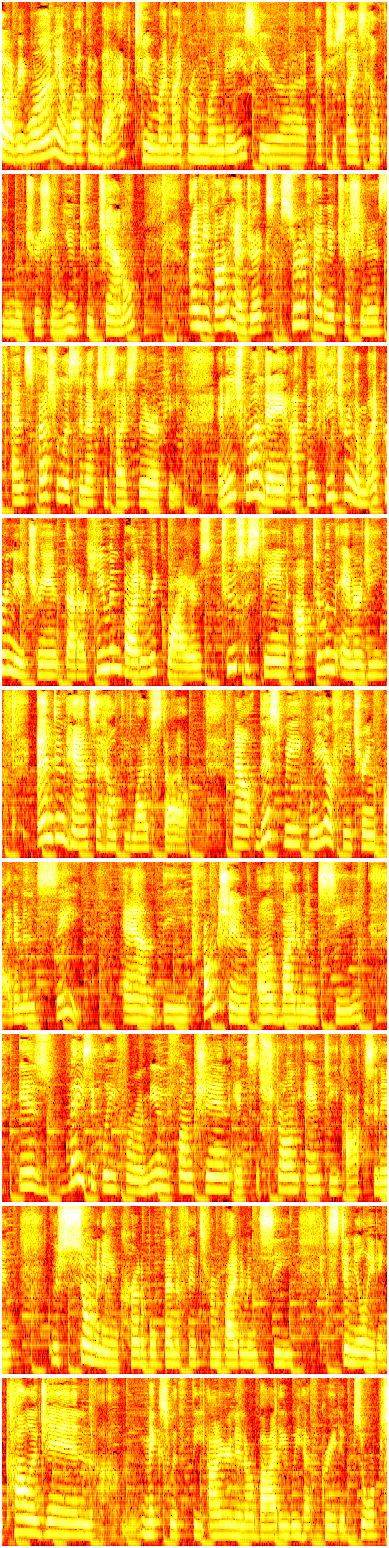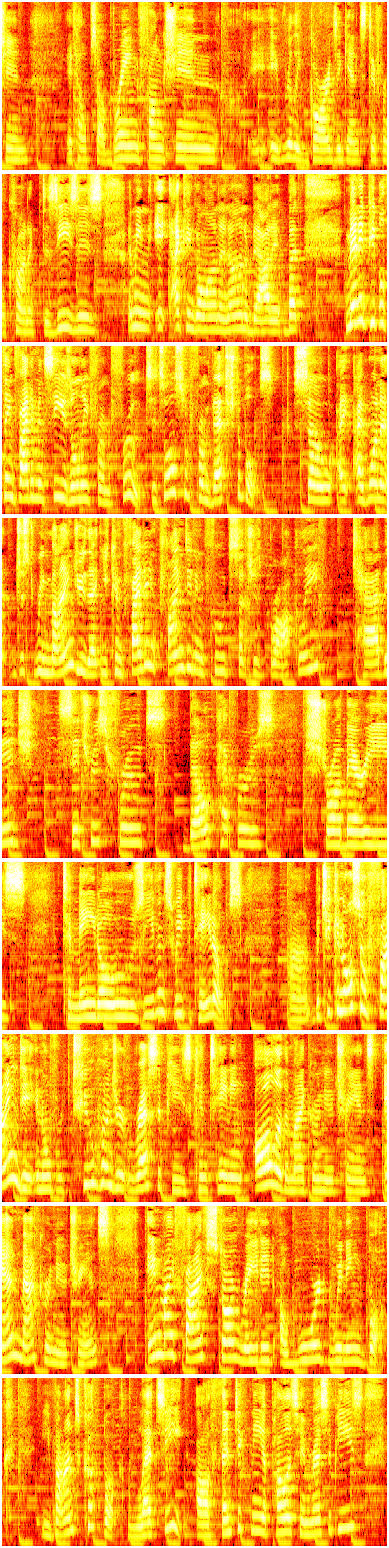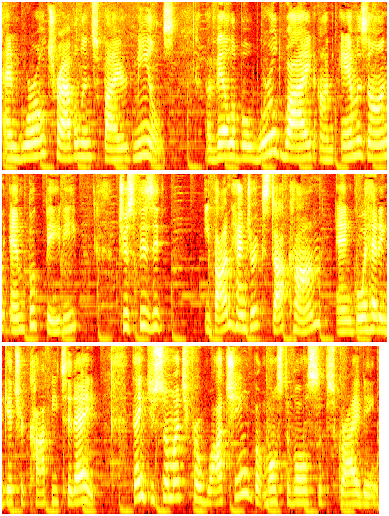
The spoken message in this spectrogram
Hello, everyone, and welcome back to my Micro Mondays here at Exercise Healthy Nutrition YouTube channel. I'm Yvonne Hendricks, certified nutritionist and specialist in exercise therapy. And each Monday, I've been featuring a micronutrient that our human body requires to sustain optimum energy and enhance a healthy lifestyle. Now, this week, we are featuring vitamin C. And the function of vitamin C is basically for immune function. It's a strong antioxidant. There's so many incredible benefits from vitamin C, stimulating collagen, um, mixed with the iron in our body. We have great absorption. It helps our brain function. Uh, it really guards against different chronic diseases. I mean, it, I can go on and on about it, but many people think vitamin C is only from fruits. It's also from vegetables. So I, I want to just remind you that you can find it, find it in foods such as broccoli, cabbage, citrus fruits, bell peppers, strawberries, tomatoes, even sweet potatoes. Uh, but you can also find it in over 200 recipes containing all of the micronutrients and macronutrients in my five star rated award winning book. Yvonne's Cookbook, Let's Eat Authentic Neapolitan Recipes and World Travel Inspired Meals. Available worldwide on Amazon and BookBaby. Just visit YvonneHendricks.com and go ahead and get your copy today. Thank you so much for watching, but most of all, subscribing.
